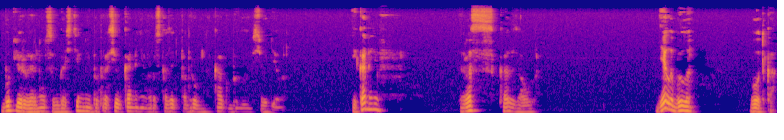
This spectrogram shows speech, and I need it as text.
Бутлер вернулся в гостиную и попросил Каменева рассказать подробно, как было все дело. И Каменев рассказал. Дело было вот как.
